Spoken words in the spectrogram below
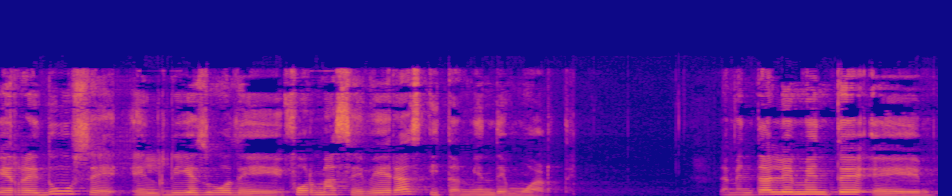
que reduce el riesgo de formas severas y también de muerte. Lamentablemente, eh,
